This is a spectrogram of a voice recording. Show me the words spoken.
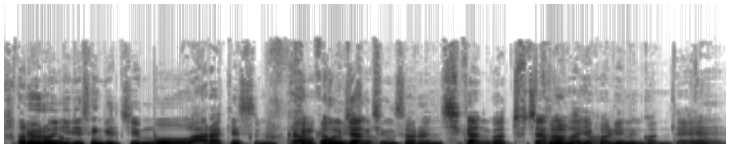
하더라고요. 이런 일이 생길지 뭐 알았겠습니까? 그러니까 공장. 증설은 시간과 투자가 그럼요. 많이 걸리는 건데 네.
